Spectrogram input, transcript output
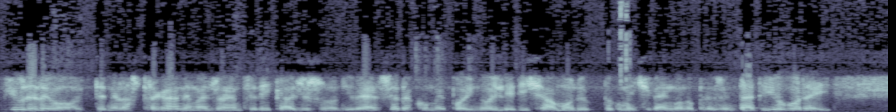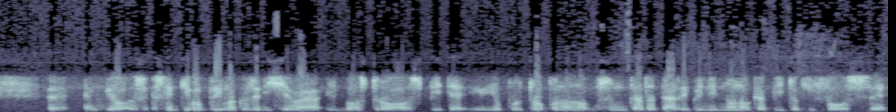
più delle volte, nella stragrande maggioranza dei casi, sono diverse da come poi noi le diciamo, da come ci vengono presentate. Io vorrei per esempio, sentivo prima cosa diceva il vostro ospite, io purtroppo ho, sono entrato tardi quindi non ho capito chi fosse.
